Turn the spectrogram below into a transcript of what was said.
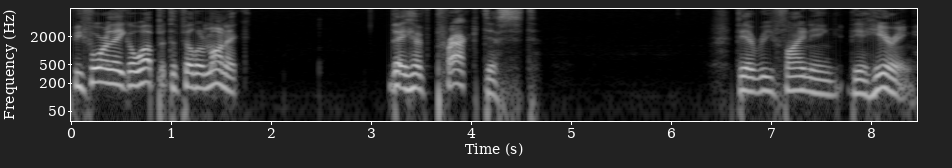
Before they go up at the Philharmonic, they have practiced. They're refining their hearing.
